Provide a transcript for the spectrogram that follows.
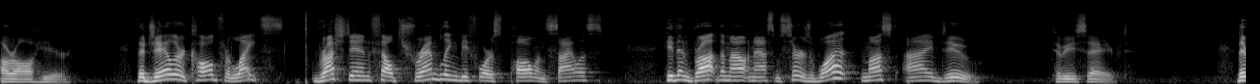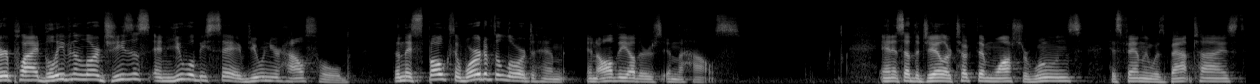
are all here. The jailer called for lights, rushed in, fell trembling before Paul and Silas. He then brought them out and asked them, Sirs, what must I do to be saved? They replied, Believe in the Lord Jesus, and you will be saved, you and your household. Then they spoke the word of the Lord to him and all the others in the house. And it said the jailer took them, washed their wounds. His family was baptized.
